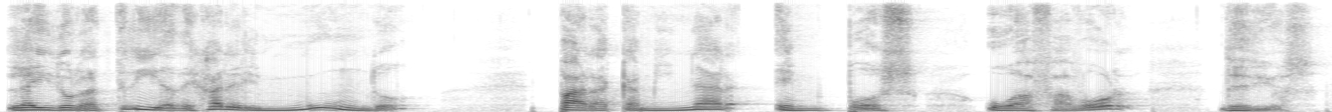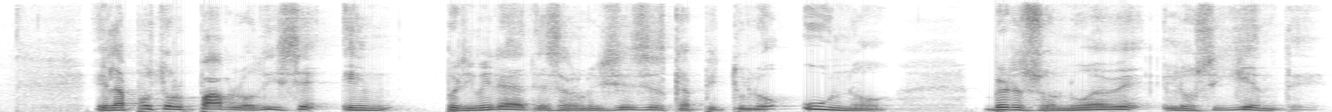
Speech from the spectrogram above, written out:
la idolatría, dejar el mundo para caminar en pos o a favor de Dios. El apóstol Pablo dice en Primera de Tesalonicenses capítulo 1, verso 9, lo siguiente.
